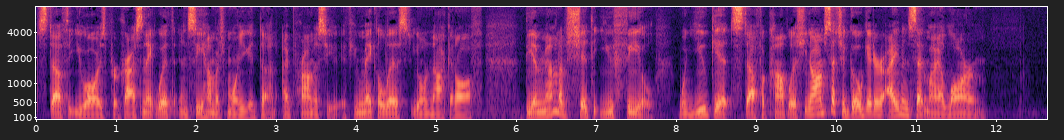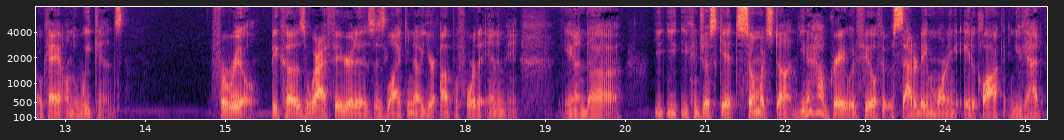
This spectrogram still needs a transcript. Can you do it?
stuff that you always procrastinate with and see how much more you get done. I promise you, if you make a list, you'll knock it off. The amount of shit that you feel when you get stuff accomplished, you know, I'm such a go getter, I even set my alarm, okay, on the weekends. For real. Because where I figure it is, is like, you know, you're up before the enemy and, uh, you, you can just get so much done. You know how great it would feel if it was Saturday morning, 8 o'clock, and you had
